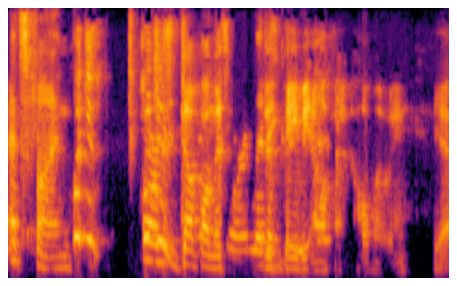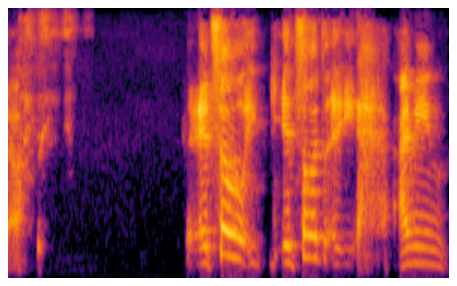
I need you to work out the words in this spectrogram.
that's fun. We'll just, we'll just dump on this this baby elephant the whole movie. Yeah. it's so it's so it's, I mean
